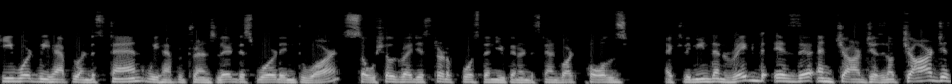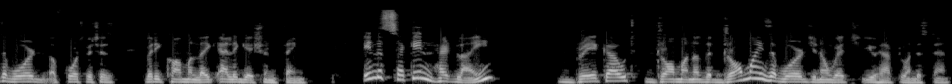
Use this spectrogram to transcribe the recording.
keyword we have to understand. We have to translate this word into our social register. Of course, then you can understand what polls actually mean. Then rigged is there and charges. Now, charge is a word, of course, which is very common, like allegation thing. In the second headline, breakout drama. Now, the drama is a word, you know, which you have to understand.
